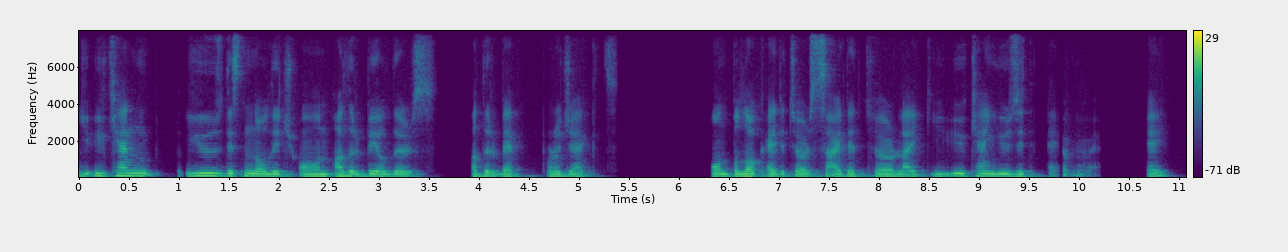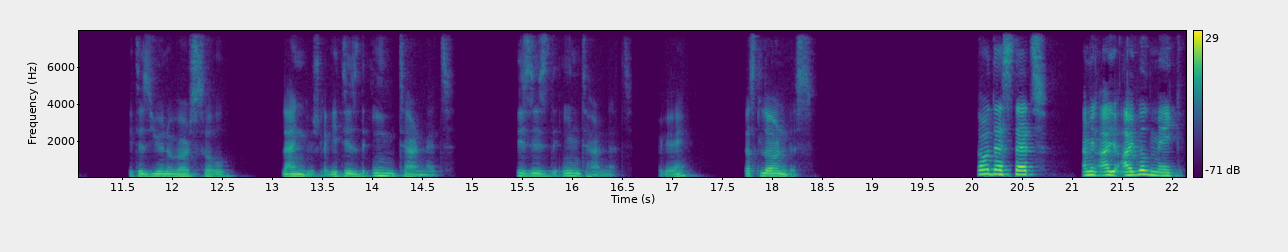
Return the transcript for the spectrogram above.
you, you can use this knowledge on other builders other web projects on block editor site editor like you, you can use it everywhere okay? It is universal language like it is the internet. This is the internet okay? Just learn this. So that's that i mean i i will make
